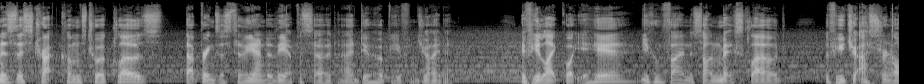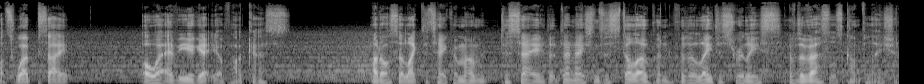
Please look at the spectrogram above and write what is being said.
And as this track comes to a close, that brings us to the end of the episode. I do hope you've enjoyed it. If you like what you hear, you can find us on Mixcloud, the Future Astronauts website, or wherever you get your podcasts. I'd also like to take a moment to say that donations are still open for the latest release of the Vessels compilation,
